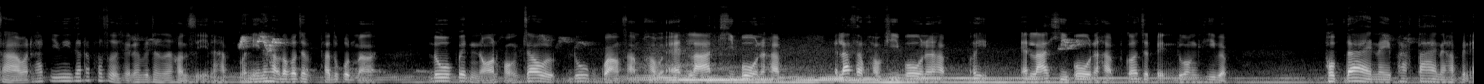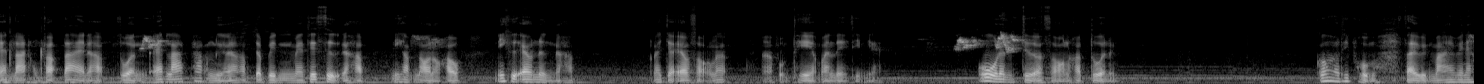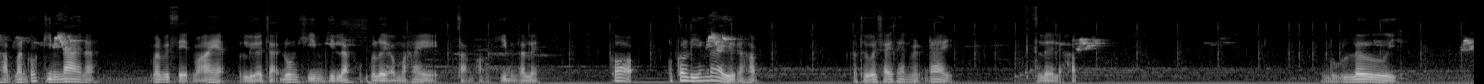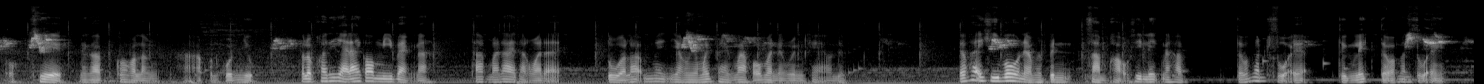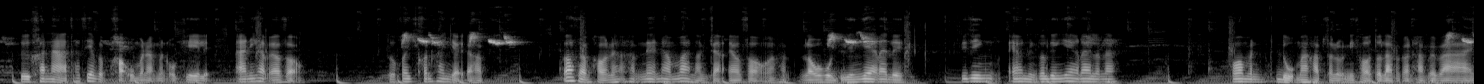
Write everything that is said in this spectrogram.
สวัสดีครับยินดีต้อนรับเข้าสู่ช่องเป็นธนาคารสีนะครับ วันนี้นะครับเราก็จะพาทุกคนมาดูเป็นหนอนของเจ้าด้วงกวางสามเขา atlas keyboh นะครับ atlas สามเขา keyboh นะครับเอ้ย atlas keyboh นะครับก็จะเป็นด้วงที่แบบพบได้ในภาคใต้นะครับ เป็น atlas ของภาคใต้นะครับ ส่วน atlas ภาคเหนือนะครับจะเป็น mantetsu นะครับนี่ครับหนอนของเขานี่คือ L1 นะครับใกล้จะ L2 แล้วอ่าผมเทออกมาเลยทีเนี้ยโอ้แล้วเจอ L2 แล้วครับตัวหนึ่ง ก็ที่ผมใส่เป็นไม้ไปนะครับ มันก็กินได้นะ มันเป็นเศษไม้อะเหลือจากด้วงครีมกินแล้ว ผมก็เลยเอามาให้สามเขากินซะเลย ก็ก็เลี้ยงได้อยู่นะครับ ก็ถือว่าใช้แทนมันได้เลยแหละครับ ดูเลย โอเคนะครับ ก็กำลังหาคนๆอยู่สำหรับใครที่อยากได้ก็มีแบ่งนะทักมาได้ทักมาได้ ตัวละไม่ยังยังไม่แพงมากเพราะมันยังเป็นแค่เอาหนึ่งแล้วไอคีโบเนี่ยมันเป็นสามเขาที่เล็กนะครับ แต่ว่ามันสวยอะ ถึงเล็กแต่ว่ามันสวย คือขนาดถ้าเทียบกับเขามันอะมันโอเคเลย อันนี้ครับ L2 ตัวก็ค่อนข้างใหญ่นะครับ ก็สำหรับเขานะครับ แนะนำว่าหลังจาก L2 นะครับ เราเลี้ยงแยกได้เลย จริงๆ L1 ก็เลี้ยงแยกได้แล้วนะ เพราะว่ามันดุมากครับสำหรับวันนี้ขอตัวลาไปก่อนครับบ๊ายบาย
